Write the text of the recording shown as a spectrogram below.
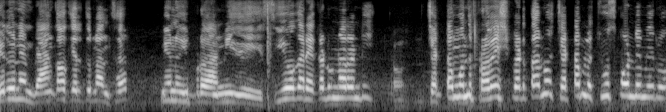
ఏదో నేను బ్యాంకాక్ వెళ్తున్నాను సార్. నేను ఇప్పుడు మీ సిఇఓ గారు ఎక్కడ ఉన్నారండి? చట్టం ముందు ప్రవేశపెడతాను చట్టంలో చూసుకోండి మీరు.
